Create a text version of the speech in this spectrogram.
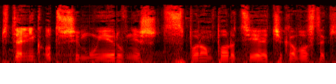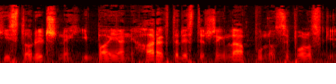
Czytelnik otrzymuje również sporą porcję ciekawostek historycznych i bajań charakterystycznych dla północy Polski.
